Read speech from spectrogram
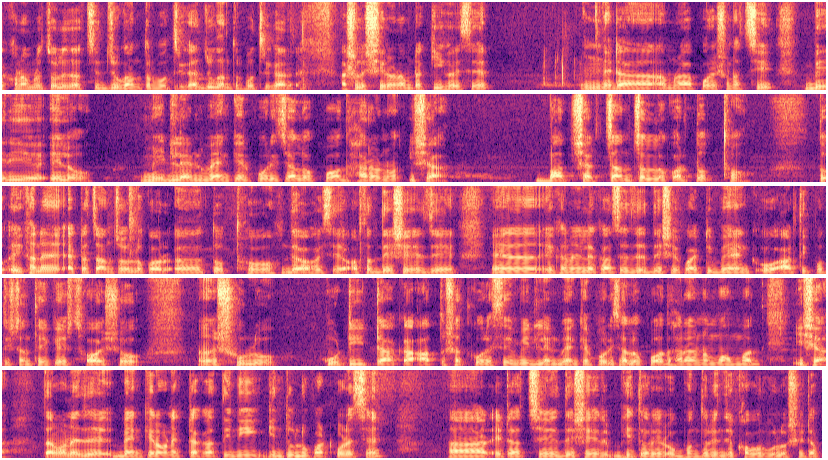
এখন আমরা চলে যাচ্ছি যুগান্তর পত্রিকা যুগান্তর পত্রিকার আসলে শিরোনামটা কি হয়েছে? এটা আমরা পড়ে শোনাচ্ছি। বেরিয়ে এলো, মিডল্যান্ড ব্যাংকের পরিচালক পদ হারানো ঈশা। বাদশার চাঞ্চল্যকর তথ্য। তো এইখানে একটা চাঞ্চল্যকর তথ্য দেওয়া হয়েছে। অর্থাৎ দেশে যে এখানে লেখা আছে যে, দেশের কয়েকটি ব্যাংক ও আর্থিক প্রতিষ্ঠান থেকে ছয়শো ষোলো কোটি টাকা আত্মসাৎ করেছে মিডল্যান্ড ব্যাংকের পরিচালক পদ হারানো মোহাম্মদ ঈশা। তার মানে যে, ব্যাংকের অনেক টাকা তিনি কিন্তু লুপাট করেছে। আর এটা হচ্ছে দেশের ভিতরের অভ্যন্তরীণ যে খবরগুলো সেটা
